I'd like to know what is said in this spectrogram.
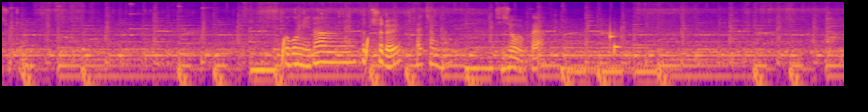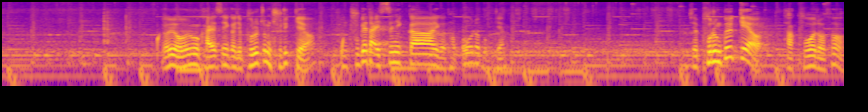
줄게요. 소금이랑 후추를 살짝만 뒤집어 볼까요? 여기 어느 정도 가 있으니까 이제 불을 좀 줄일게요. 두개 다 있으니까 이거 다 뽀려 볼게요. 이제 불은 끌게요. 다 구워져서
